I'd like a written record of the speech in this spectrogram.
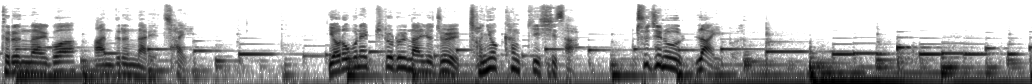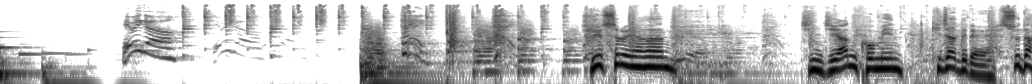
들은 날과 안 들은 날의 차이. 여러분의 피로를 날려줄 저녁 한 끼 시사. 추진우 라이브. 뉴스를 향한 진지한 고민 기자들의 수다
